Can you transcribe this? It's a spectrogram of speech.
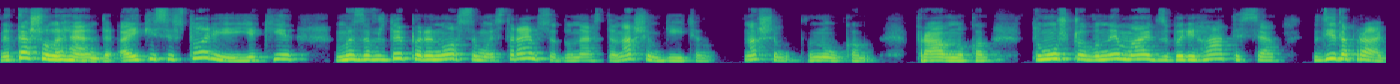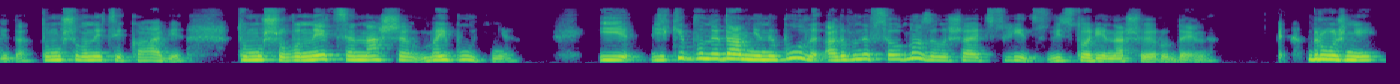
Не те, що легенди, а якісь історії, які ми завжди переносимо і стараємося донести нашим дітям, нашим внукам, правнукам, тому що вони мають зберігатися з діда-прадіда, тому що вони цікаві, тому що вони це наше майбутнє. І які б вони давні не були, але вони все одно залишають слід в історії нашої родини. Дружній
